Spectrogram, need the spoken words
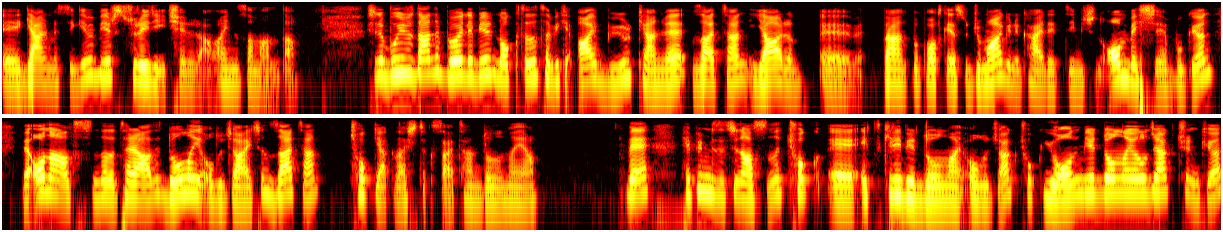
e, gelmesi gibi bir süreci içerir aynı zamanda. Şimdi bu yüzden de böyle bir noktada tabii ki ay büyürken ve zaten yarın e, ben bu podcast'ı cuma günü kaydettiğim için 15'i bugün ve 16'sında da terazi dolunayı olacağı için zaten çok yaklaştık zaten dolunaya ve hepimiz için aslında çok e, etkili bir dolunay olacak. Çok yoğun bir dolunay olacak çünkü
